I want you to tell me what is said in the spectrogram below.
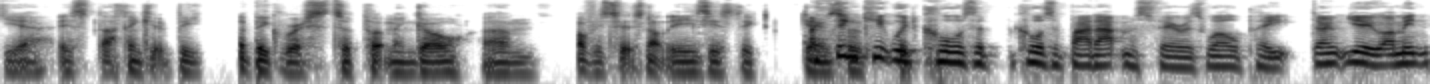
yeah, it's I think it would be a big risk to put him in goal. Um, obviously, it's not the easiest to I think it would cause a cause a bad atmosphere as well, Pete. Don't you? I mean,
